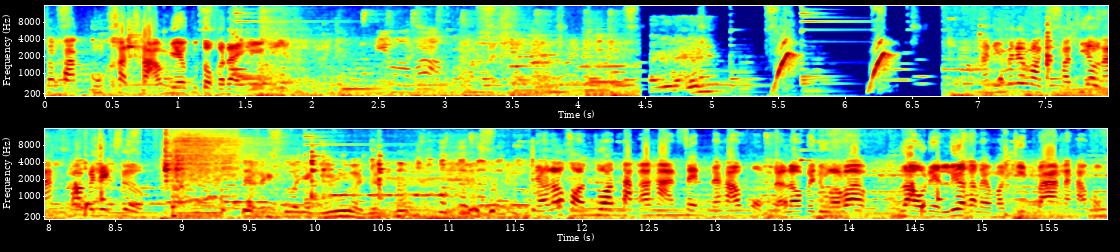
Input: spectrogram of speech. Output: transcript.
สักพักกูขัดขาเมียกูตกกระไดเอง มาเป็นเด็กเสิร์ฟแต่งตัวอย่างนี้เหมือนเยอะเดี๋ยวเราขอตัวตักอาหารเสร็จนะครับผมแล้วเราไปดูกันว่าเราเนี่ยเลือกอะไรมากินบ้างนะครับผม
